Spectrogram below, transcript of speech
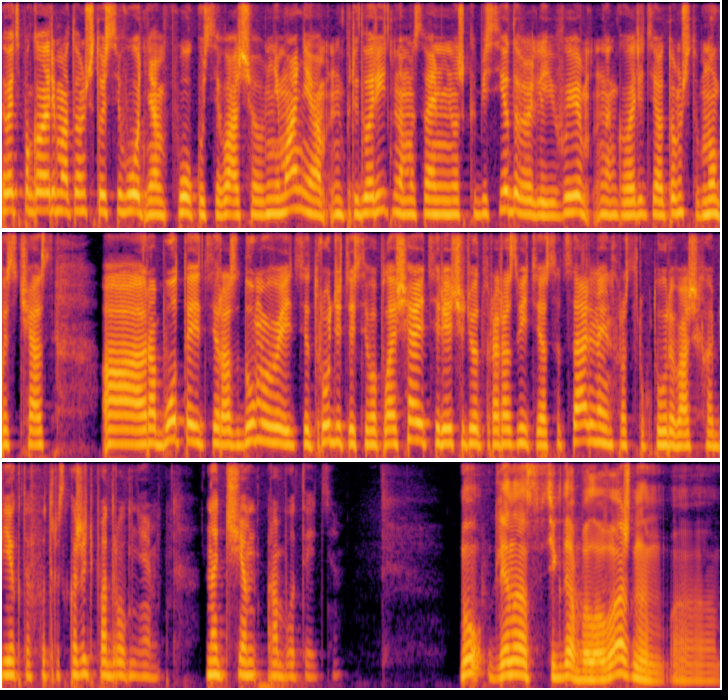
Давайте поговорим о том, что сегодня в фокусе вашего внимания. Предварительно мы с вами немножко беседовали, и вы говорите о том, что много сейчас а, работаете, раздумываете, трудитесь и воплощаете. Речь идет про развитие социальной инфраструктуры ваших объектов. Вот расскажите подробнее, над чем работаете. Ну, для нас всегда было важным а,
